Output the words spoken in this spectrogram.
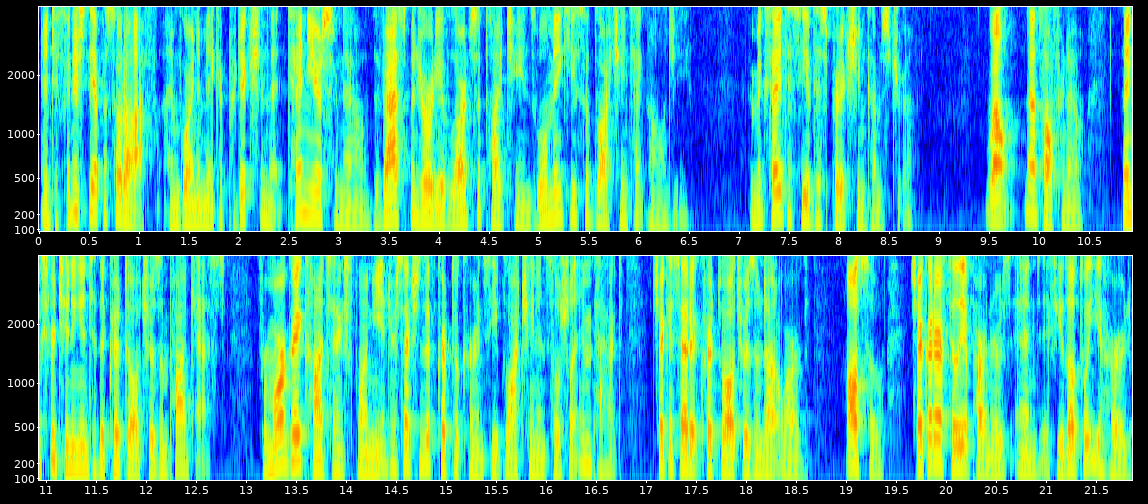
And to finish the episode off, I'm going to make a prediction that 10 years from now, the vast majority of large supply chains will make use of blockchain technology. I'm excited to see if this prediction comes true. Well, that's all for now. Thanks for tuning into the Crypto Altruism podcast. For more great content exploring the intersections of cryptocurrency, blockchain, and social impact, check us out at cryptoaltruism.org. Also, check out our affiliate partners, and if you loved what you heard,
